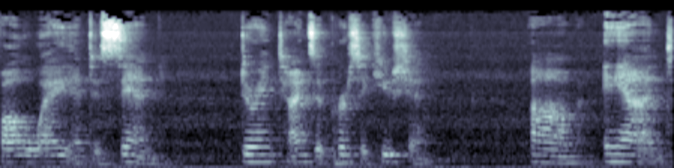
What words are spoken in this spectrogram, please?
fall away and to sin during times of persecution. Um, and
